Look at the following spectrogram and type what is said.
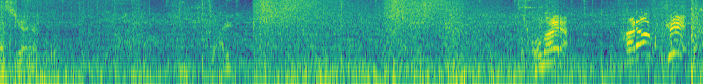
らしやがって。やる。お前ら腹をくくれ。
